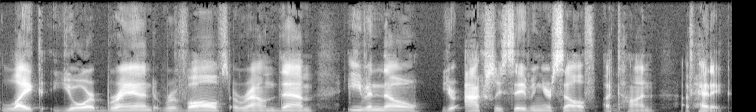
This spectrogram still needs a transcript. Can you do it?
like your brand revolves around them, even though you're actually saving yourself a ton of headache.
